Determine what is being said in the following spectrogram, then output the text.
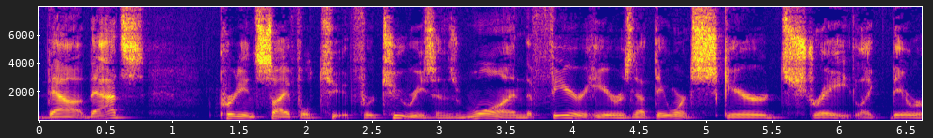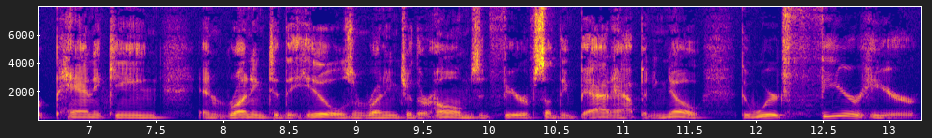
Now, that's pretty insightful for two reasons. One, the fear here is that they weren't scared straight, like they were panicking and running to the hills and running to their homes in fear of something bad happening. No, the word fear here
